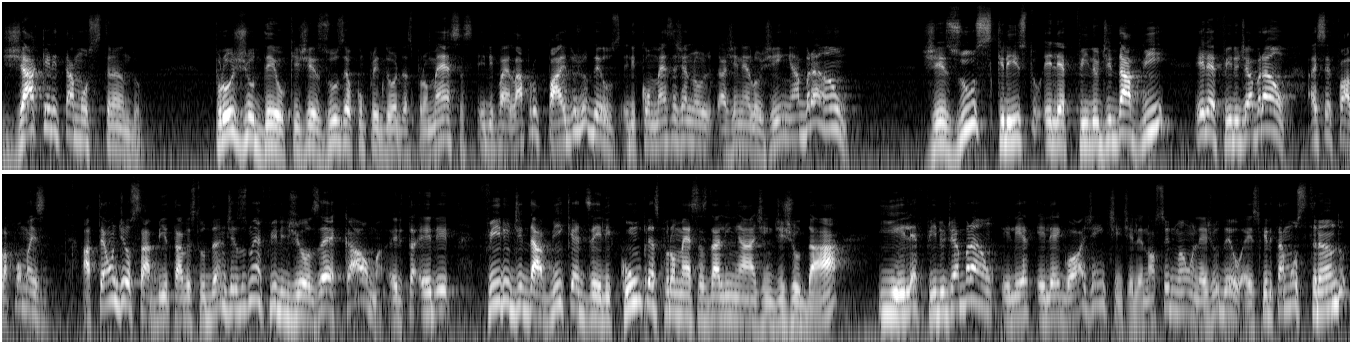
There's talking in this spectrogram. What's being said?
Já que ele está mostrando para o judeu que Jesus é o cumpridor das promessas, ele vai lá para o pai dos judeus. Ele começa a genealogia em Abraão. Jesus Cristo, ele é filho de Davi, ele é filho de Abraão. Aí você fala, pô, mas até onde eu sabia, estava estudando, Jesus não é filho de José, calma. Ele, tá, ele, filho de Davi quer dizer, ele cumpre as promessas da linhagem de Judá e ele é filho de Abraão. Ele é, ele é igual a gente, gente. Ele é nosso irmão, ele é judeu. É isso que ele está mostrando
